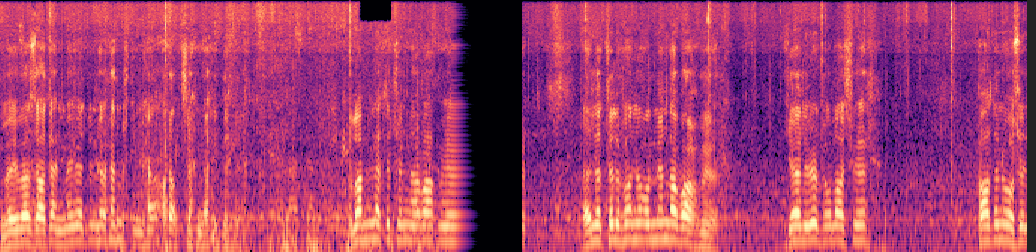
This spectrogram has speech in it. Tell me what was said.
Meyve zaten, meyve dün öğrenmiştim ya Arapça neydi. Ulan milleti cümle bakmıyor. Eline telefonu olmayan da bakmıyor. Geliyor, dolaşıyor. Kadın olsun.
